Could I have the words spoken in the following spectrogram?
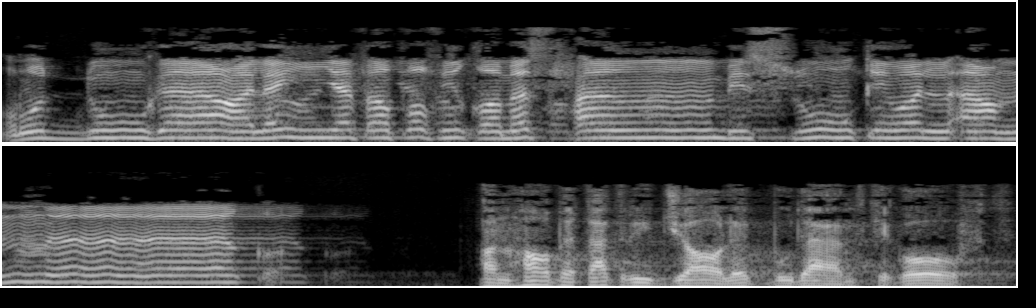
ردوها علی فطفق مسحا بالسوق والاعناق آنها به قدری جالب بودند که گفت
